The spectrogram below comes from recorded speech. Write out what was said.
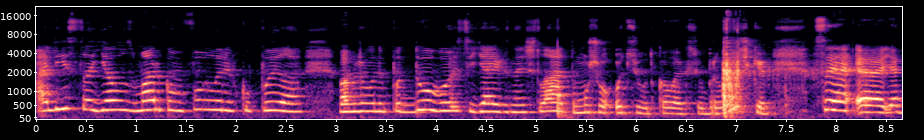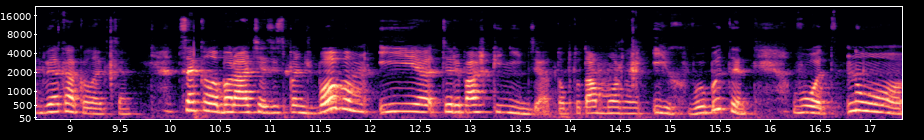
Аліса, я з Марком Фуглерів купила. Вам же вони подобаються, я їх знайшла, тому що оцю колекцію брелочків. Це е, якби яка колекція? Це колаборація зі Спанч Бобом і Черепашки Ніндзя. Тобто там можна їх вибити. Вот. Ну,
